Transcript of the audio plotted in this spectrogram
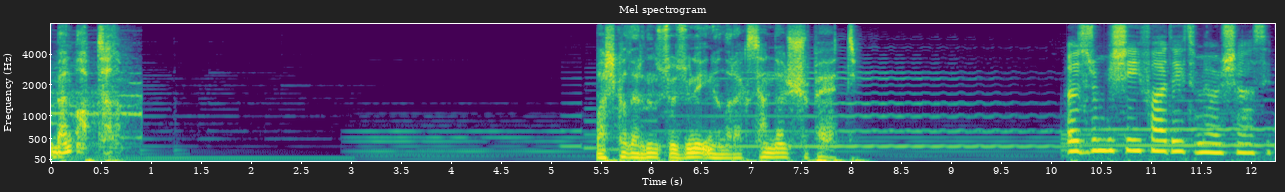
Ben aptalım. Başkalarının sözüne inanarak senden şüphe ettim. Özrüm bir şey ifade etmiyor Şazip.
